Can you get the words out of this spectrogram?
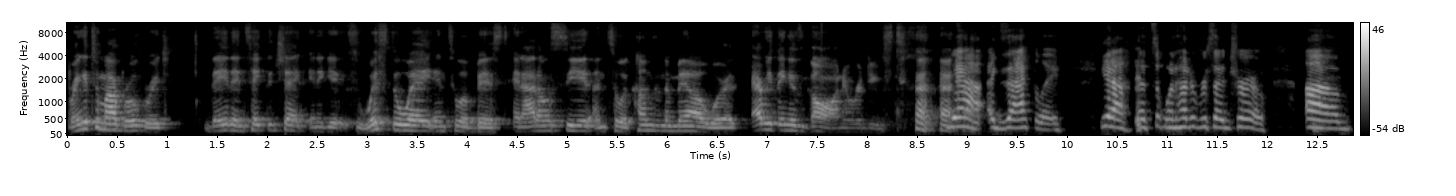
bring it to my brokerage. They then take the check and it gets whisked away into abyss, and I don't see it until it comes in the mail where everything is gone and reduced. yeah, exactly. Yeah, that's 100% true. Um,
